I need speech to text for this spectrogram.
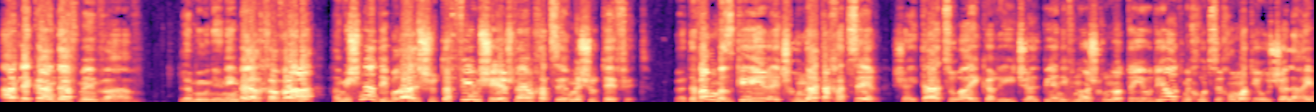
עד לכאן דף מ"ו. למעוניינים בהרחבה, המשנה דיברה על שותפים שיש להם חצר משותפת. והדבר מזכיר את שכונת החצר, שהייתה הצורה העיקרית שעל פיה נבנו השכונות היהודיות מחוץ לחומות ירושלים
